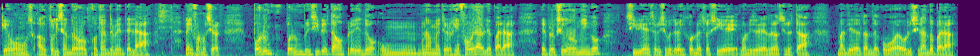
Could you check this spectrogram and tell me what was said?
que vamos actualizando constantemente la, la información. Por un, por un principio estamos previendo un- una meteorología favorable para el próximo domingo, si bien el servicio meteorológico nuestro sigue monitoreándonos y nos está manteniendo tanto de cómo va evolucionando para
